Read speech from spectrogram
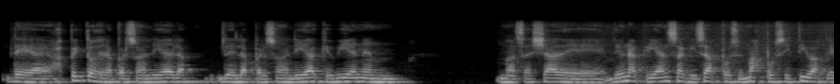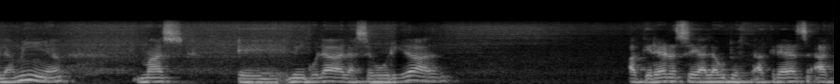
de aspectos de la personalidad, de la, personalidad que vienen más allá de, una crianza quizás más positiva que la mía, más eh, vinculada a la seguridad a quererse al auto, a, creerse, a,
